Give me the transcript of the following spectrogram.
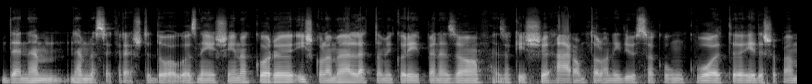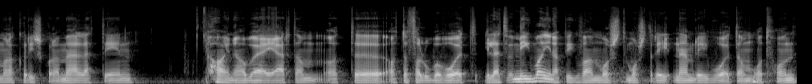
de nem, nem leszek reste dolgozni. És én akkor iskola mellett, amikor éppen ez a, ez a kis áramtalan időszakunk volt édesapámmal, akkor iskola mellett én hajnalba eljártam, ott, ott a faluba volt, illetve még mai napig van, most, most ré, nemrég voltam otthon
